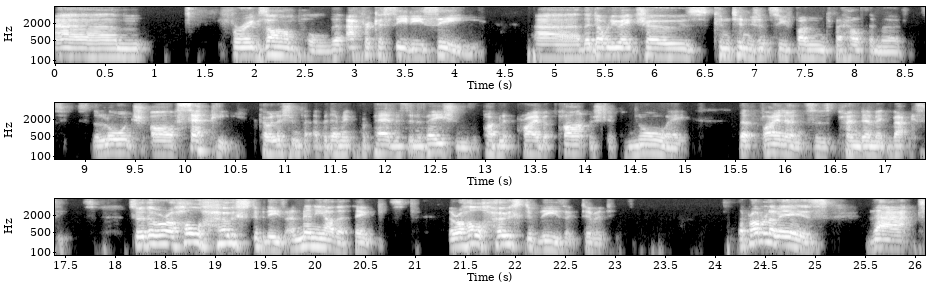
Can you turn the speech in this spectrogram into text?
Um, for example, the Africa CDC, uh, the WHO's Contingency Fund for Health Emergencies, the launch of CEPI, Coalition for Epidemic Preparedness Innovations, a public-private partnership in Norway that finances pandemic vaccines. So there were a whole host of these and many other things. There are a whole host of these activities. The problem is that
